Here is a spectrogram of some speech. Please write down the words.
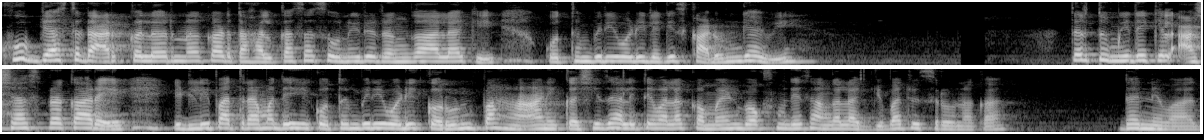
खूप जास्त डार्क कलर न काढता हलकासा सोनेरी रंग आला की कोथिंबिरी वडी लगेच काढून घ्यावी. तर तुम्ही देखील अशाच प्रकारे इडली पात्रामध्ये ही कोथिंबिरी वडी करून पहा आणि कशी झाली ते मला कमेंट बॉक्समध्ये सांगायला अजिबात विसरू नका. धन्यवाद.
